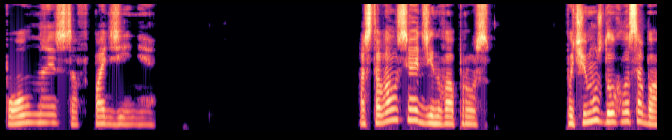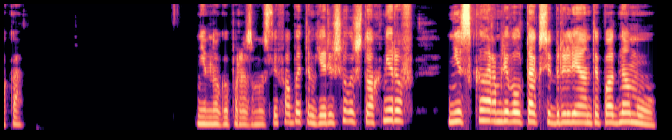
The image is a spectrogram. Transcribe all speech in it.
полное совпадение. Оставался один вопрос. Почему сдохла собака? Немного поразмыслив об этом, я решила, что Ахмеров не скармливал такси бриллианты по одному,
